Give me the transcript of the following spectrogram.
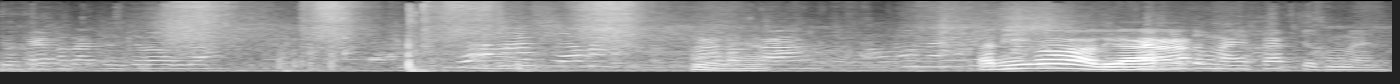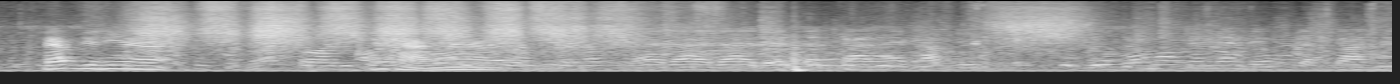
ยู่แค่ประดับจนเจริญนะเสือมาเสือมานี่นะฮะกลางตรงนั้นตอนนี้ก็เหลือแป๊บอยู่ตรงไหนแป๊บอยู่ตรงไหนแป๊บอยู่นี่นะไม่ถังนะครับได้ได้เดี๋ยวจัดการให้ครับอยู่มองมองเป็นแม่เดี๋ยวจัดการให้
